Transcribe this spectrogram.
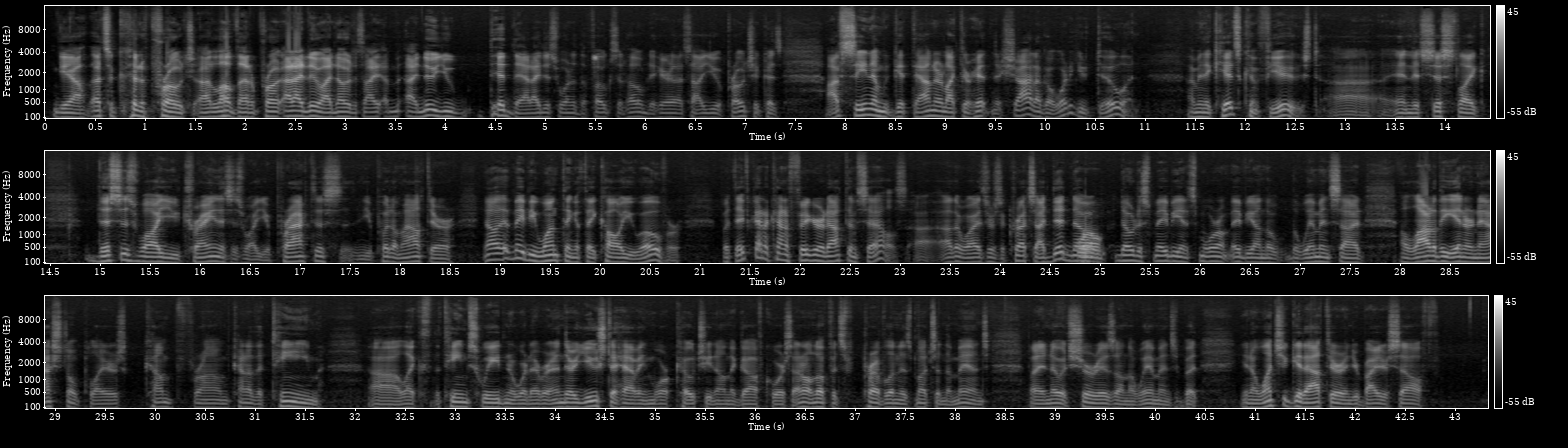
Yeah, that's a good approach. I love that approach, and I do. I noticed. I I knew you did that. I just wanted the folks at home to hear that's how you approach it because I've seen them get down there like they're hitting the shot. I go, "What are you doing?" I mean, the kid's confused, uh, and it's just like this is why you train. This is why you practice, and you put them out there. Now, it may be one thing if they call you over, but they've got to kind of figure it out themselves. Uh, otherwise, there's a crutch. I did know Well- notice maybe it's more maybe on the the women's side. A lot of the international players come from kind of the team. Uh, like the team Sweden or whatever, and they're used to having more coaching on the golf course. I don't know if it's prevalent as much in the men's, but I know it sure is on the women's. But you know, once you get out there and you're by yourself,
